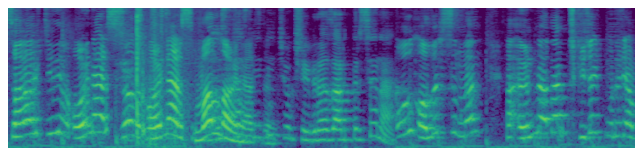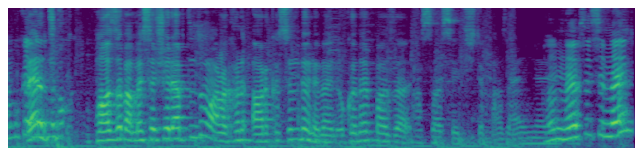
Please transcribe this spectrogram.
Sana bir şey diyeyim. Oynarsın oğlum oynarsın. Vallahi Hassasiyetin oynarsın. çok şey biraz arttırsana. Oğlum alırsın lan. Ha önüne adam çıkacak vuracağım bu kadar. Ben çok fazla ben mesela şöyle yaptığım zaman arka, arkasını dönüyor ben o kadar fazla hassasiyet işte fazla. Yani, Oğlum neredesin lan?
